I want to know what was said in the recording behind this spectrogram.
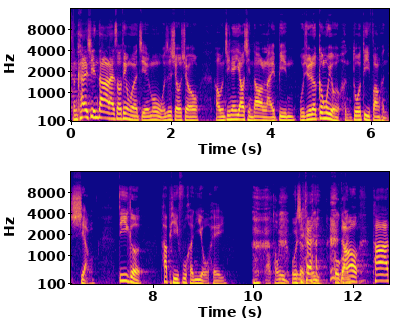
很开心大家来收听我们的节目，我是修修。好，我们今天邀请到的来宾，我觉得跟我有很多地方很像。第一个。他皮肤很黝黑，好，同意，我是同意。然后他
